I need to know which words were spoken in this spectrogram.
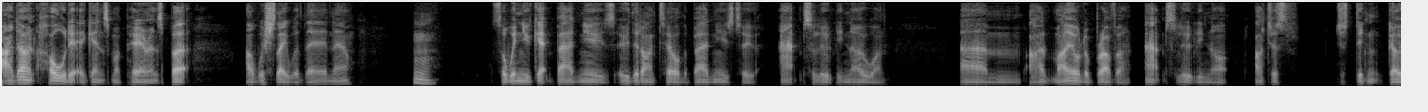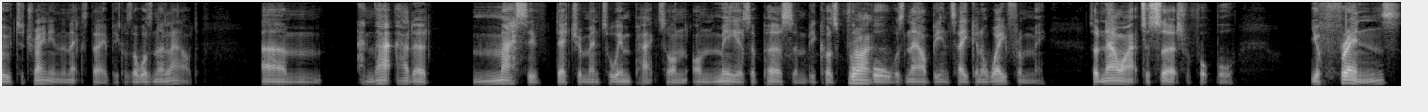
I don't hold it against my parents, but I wish they were there now. Hmm. So when you get bad news, who did I tell the bad news to? Absolutely no one. Um, I had my older brother. Absolutely not. I just just didn't go to training the next day because I wasn't allowed. Um, and that had a massive detrimental impact on on me as a person because Right. football was now being taken away from me. So now I had to search for football. Your friends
